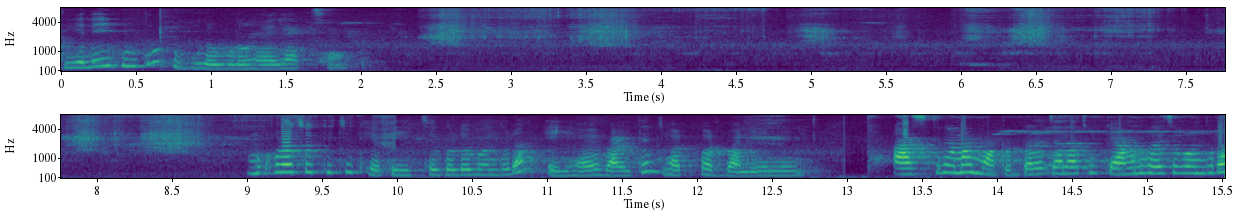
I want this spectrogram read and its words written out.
দিয়েলেই কিন্তু গুঁড়ো গুঁড়ো হয়ে যাচ্ছে। মুখরোচক কিছু খেতে ইচ্ছে করলে বন্ধুরা এইভাবে বাড়িতে ঝটপট বানিয়ে নিন। আজকের আমার মটর ডাল চানাচুর কেমন হয়েছে বন্ধুরা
